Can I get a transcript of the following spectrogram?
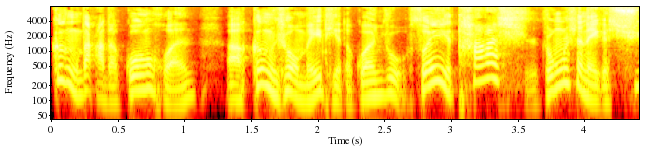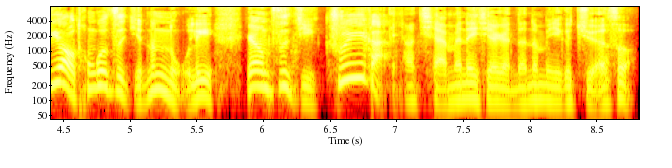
更大的光环啊，更受媒体的关注，所以他始终是那个需要通过自己的努力让自己追赶上前面那些人的那么一个角色。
